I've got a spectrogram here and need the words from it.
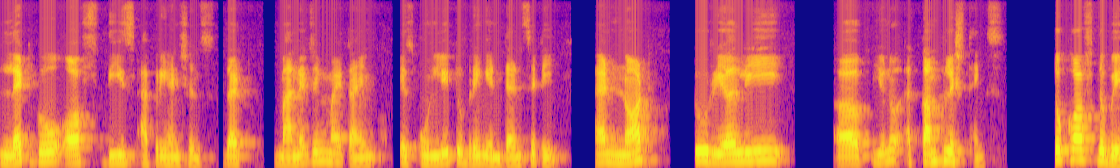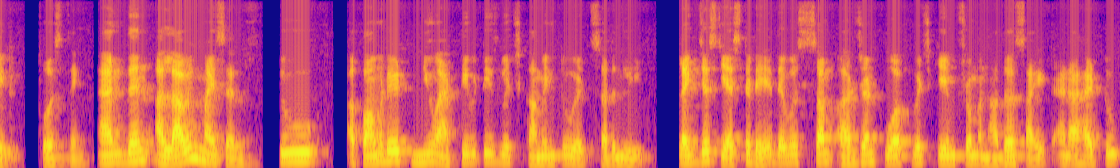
let go of these apprehensions that managing my time is only to bring intensity and not to really uh, you know accomplish things. Took off the weight first thing and then allowing myself to accommodate new activities which come into it suddenly. Like just yesterday there was some urgent work which came from another site and i had to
